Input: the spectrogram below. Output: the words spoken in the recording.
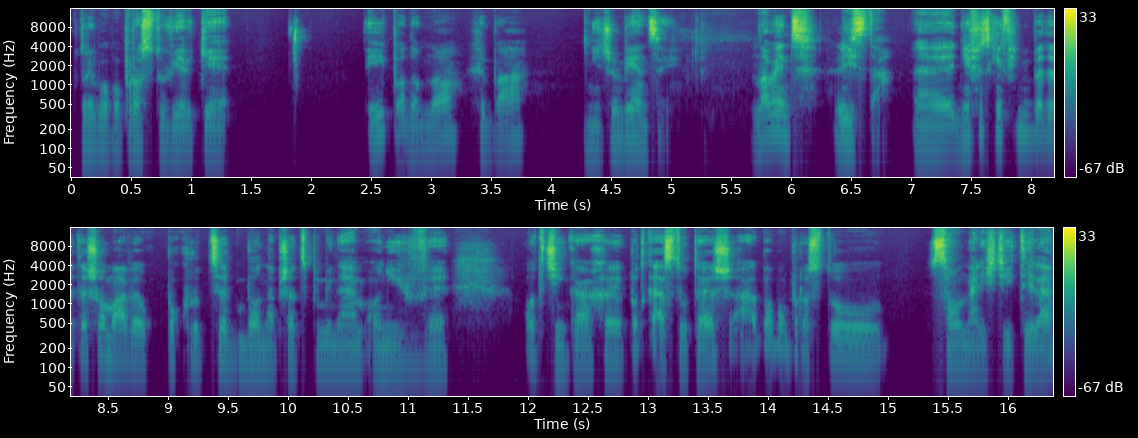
które było po prostu wielkie i podobno chyba niczym więcej. No więc lista. E, nie wszystkie filmy będę też omawiał pokrótce, bo na przykład wspominałem o nich w odcinkach podcastu też, albo po prostu są na liście i tyle.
